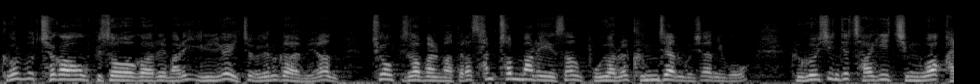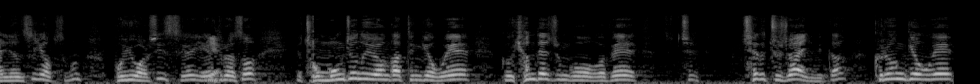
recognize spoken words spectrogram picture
그걸 뭐 최강욱 비서관의 말이 일리가 있죠. 왜 그런가 하면 최강욱 비서관 말 맞더라 3천만 원 이상 보유하는 걸 금지하는 것이 아니고 그것이 이제 자기 직무와 관련성이 없으면 보유할 수 있어요. 예를 예. 들어서 정몽준 의원 같은 경우에 그 현대중공업의 최- 최대 주주 아닙니까? 그런 경우에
